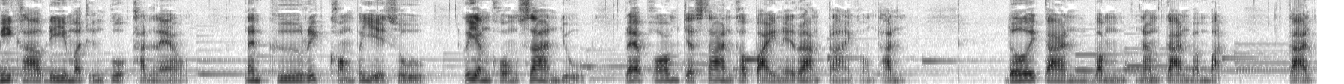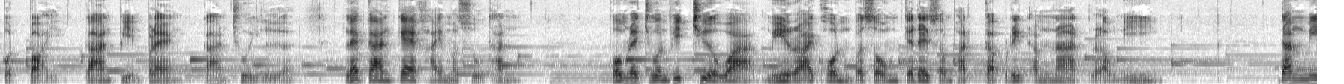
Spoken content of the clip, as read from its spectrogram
มีข่าวดีมาถึงพวกท่านแล้ว นั่นคือฤทธิ์ของพระเยซูก็ยังคงซ่านอยู่ และพร้อมจะซ่านเข้าไปในร่างกายของท่าน โดยการนำการบำบัด การปลดปล่อย การเปลี่ยนแปลงการช่วยเหลือ และการแก้ไขมาสู่ท่าน ผมได้ชวนพิษเชื่อว่ามีหลายคนประสงค์จะได้สัมผัสกับฤทธิ์อำนาจเหล่านี้ ดังมี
